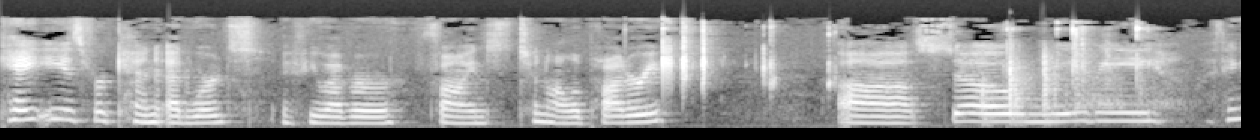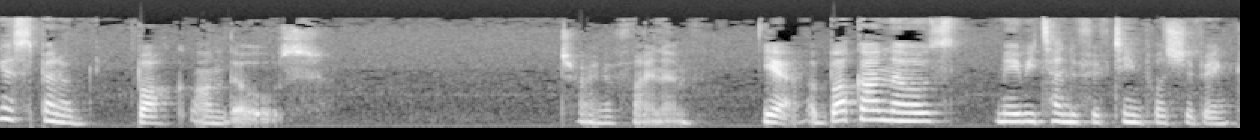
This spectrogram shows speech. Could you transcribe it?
KE is for Ken Edwards, if you ever find Tonala pottery. Uh, so maybe think I spent a buck on those. trying to find them. Yeah, a buck on those, maybe 10 to 15 plus shipping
